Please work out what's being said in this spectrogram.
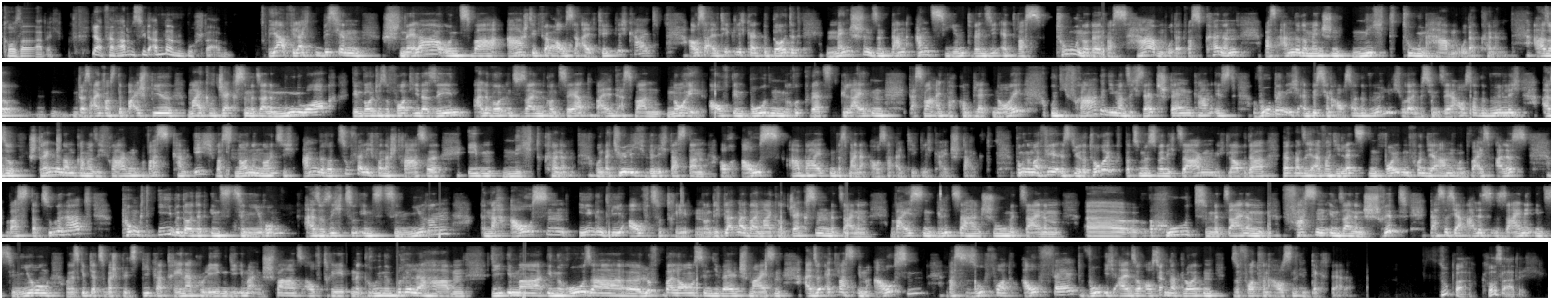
Großartig. Ja, verrat uns die anderen Buchstaben. Ja, vielleicht ein bisschen schneller. Und zwar A steht für Außeralltäglichkeit. Außeralltäglichkeit bedeutet, Menschen sind dann anziehend, wenn sie etwas tun oder etwas haben oder etwas können, was andere Menschen nicht tun haben oder können. Also das einfachste Beispiel, Michael Jackson mit seinem Moonwalk, den wollte sofort jeder sehen. Alle wollten zu seinem Konzert, weil das war neu. Auf dem Boden rückwärts gleiten, das war einfach komplett neu. Und die Frage, die man sich selbst stellen kann, ist, wo bin ich ein bisschen außergewöhnlich oder ein bisschen sehr außergewöhnlich? Also streng genommen kann man sich fragen, was kann ich, was 99 andere zu zufällig von der Straße eben nicht können. Und natürlich will ich das dann auch ausarbeiten, dass meine Außeralltäglichkeit steigt. Punkt Nummer vier ist die Rhetorik. Dazu müssen wir nichts sagen. Ich glaube, da hört man sich einfach die letzten Folgen von dir an und weiß alles, was dazugehört. Punkt I bedeutet Inszenierung. Also sich zu inszenieren, nach außen irgendwie aufzutreten. Und ich bleib mal bei Michael Jackson mit seinem weißen Glitzerhandschuh, mit seinem äh, Hut, mit seinem Fassen in seinen Schritt. Das ist ja alles seine Inszenierung. Und es gibt ja zum Beispiel Speaker, Trainer, Kollegen, die immer in Schwarz auftreten, eine grüne Brille haben, die immer in rosa äh, Luftballons in die Welt schmeißen. Also etwas im Außen, was sofort auffällt, wo ich also aus 100 Leuten sofort von außen entdecke werde. Super, großartig.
